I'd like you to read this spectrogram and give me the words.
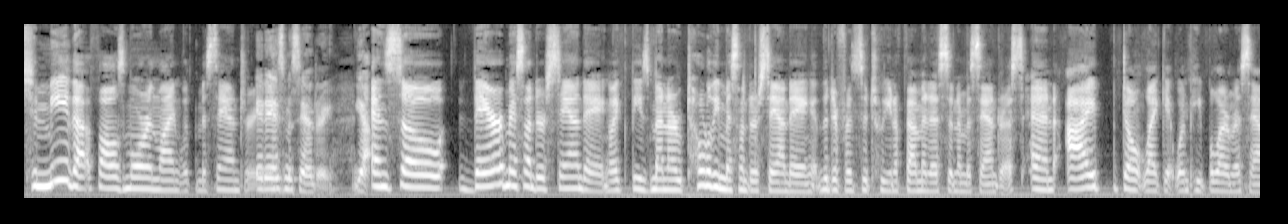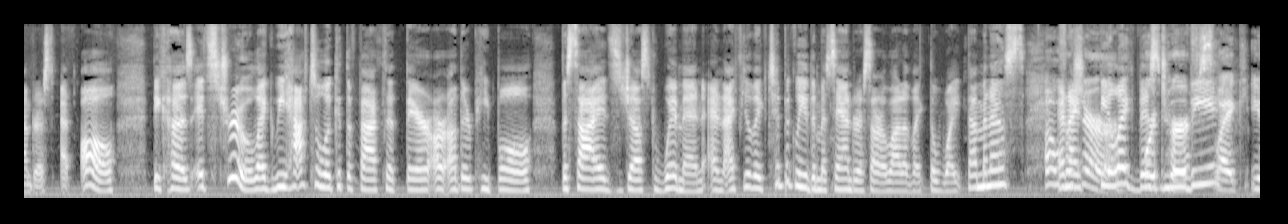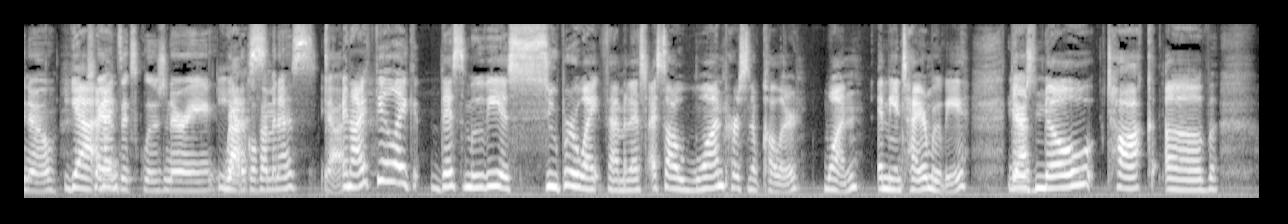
to me that falls more in line with misandry. It is misandry. Yeah. And so they're misunderstanding, like these men are totally misunderstanding the difference between a feminist and a misandrist. And I don't like it when people are misandrist at all because it's true. Like we have to look at the fact that there are other people besides just women. And I feel like typically the misandrists are a lot of like the white feminists. Oh, and for I sure. feel like this or TERFs, movie like you know, Yeah, trans I- exclusionary Yes. radical feminists. Yeah, And I feel like this movie is super white feminist. I saw one person of color, one, in the entire movie. There's no talk of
